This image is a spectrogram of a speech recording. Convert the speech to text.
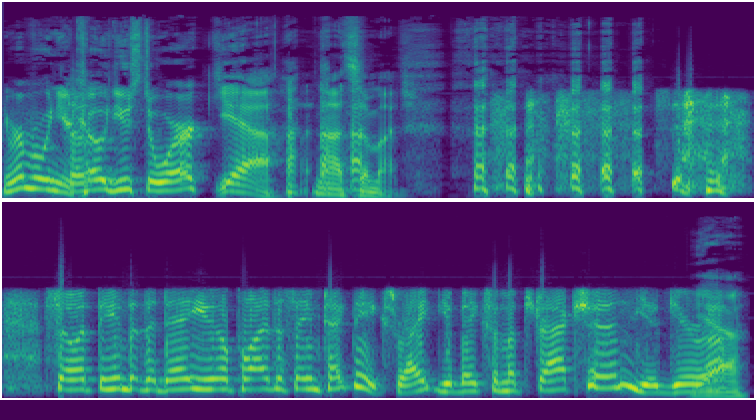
You remember when your code used to work? Yeah, not so much. so at the end of the day, you apply the same techniques, right? You make some abstraction, you gear Yeah. up.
